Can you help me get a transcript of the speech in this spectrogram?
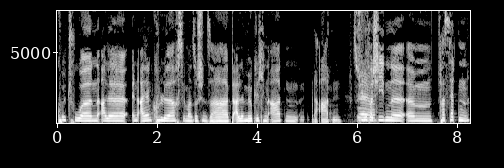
Kulturen, alle in allen Couleurs, wie man so schön sagt, alle möglichen Arten oder Arten, so Ja, viele ja. verschiedene ähm, Facetten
